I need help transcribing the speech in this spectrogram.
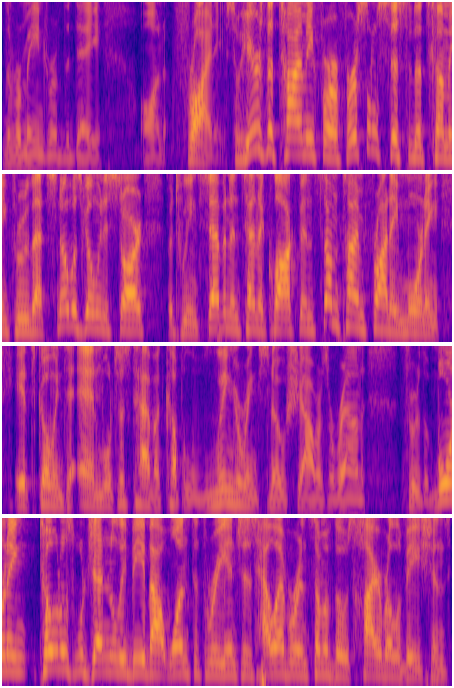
the remainder of the day on Friday. So here's the timing for our first little system that's coming through. That snow is going to start between 7 and 10 o'clock. Then sometime Friday morning, it's going to end. We'll just have a couple of lingering snow showers around through the morning. Totals will generally be about one to three inches. However, in some of those higher elevations,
